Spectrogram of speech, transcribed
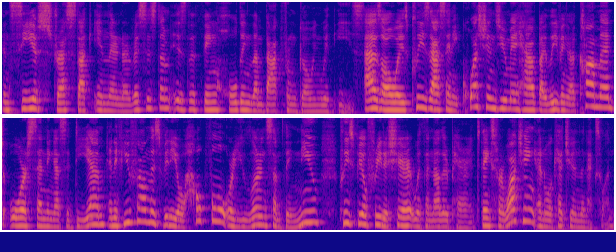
and see if stress stuck in their nervous system is the thing holding them back from going with ease. As always, please ask any questions you may have by leaving a comment or sending us a DM. And if you found this video helpful or you learned something new, please feel free to share it with another parent. Thanks for watching, and we'll catch you in the next one.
